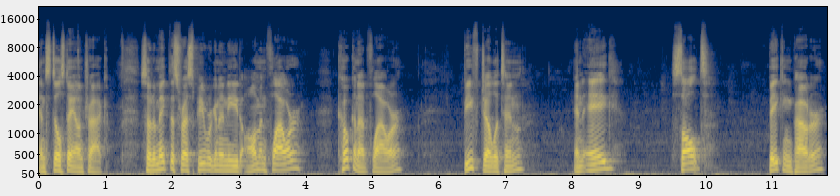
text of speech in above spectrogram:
and still stay on track. So to make this recipe, we're gonna need almond flour, coconut flour, beef gelatin, an egg, salt, baking powder,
